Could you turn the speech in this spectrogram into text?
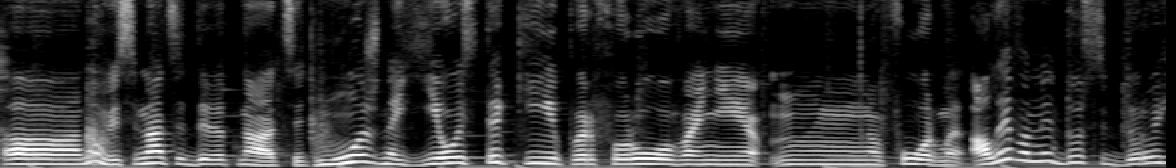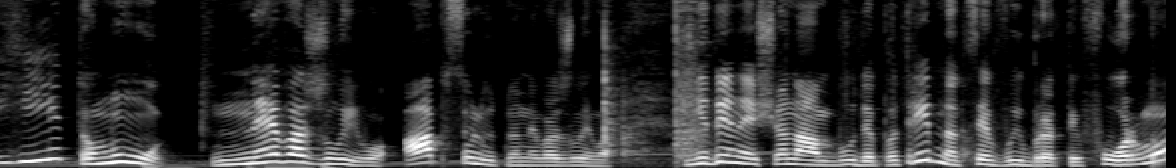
А, ну, 18-19. Можна, є ось такі перфоровані форми, але вони досить дорогі, тому неважливо, абсолютно неважливо. Єдине, що нам буде потрібно, це вибрати форму,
